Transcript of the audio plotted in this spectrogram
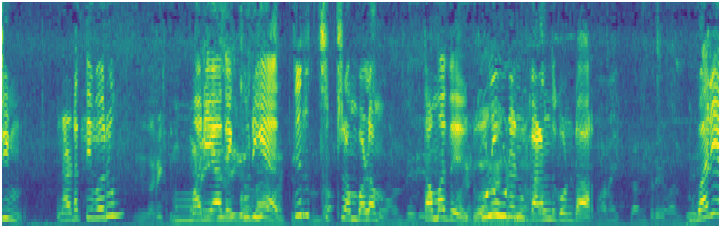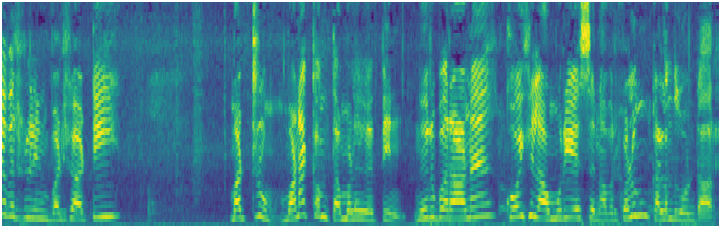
ஜிம் நடத்தி வரும். மரியாதைக்குரிய திருச்சிற்றம்பலம் தமது குழுவுடன் கலந்து கொண்டார். வறியவர்களின் வழிகாட்டி மற்றும் வணக்கம் தமிழகத்தின் நிருபரான கோகிலா முருகேசன் அவர்களும் கலந்து கொண்டார்.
